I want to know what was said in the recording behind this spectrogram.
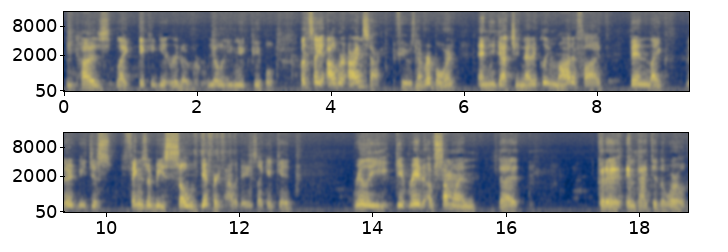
because like it could get rid of real unique people. Let's say Albert Einstein, if he was never born and he got genetically modified, then like there'd be just things would be so different nowadays. Like it could really get rid of someone that could have impacted the world.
